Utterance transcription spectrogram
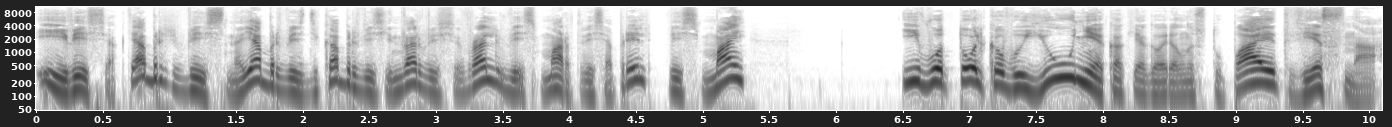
и весь октябрь, весь ноябрь, весь декабрь, весь январь, весь февраль, весь март, весь апрель, весь май. И вот только в июне, как я говорил, наступает весна.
